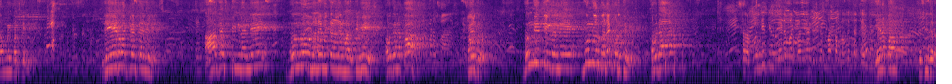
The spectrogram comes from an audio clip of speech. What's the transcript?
ನಮ್ಮಿಗೆ ಬರ್ತೀನಿ. ನೇರವಾಗಿ ಕೇಳ್ತಾ ಇದ್ದೀನಿ. ಆಗಸ್ಟ್ ತಿಂಗಳಲ್ಲಿ ಮುನ್ನೂರು ಮನೆ ವಿತರಣೆ ಮಾಡ್ತೀವಿ. ಹೌದೇನಪ್ಪ? ಹೌದು. ಮುಂದಿನ ತಿಂಗಳಲ್ಲಿ ಮುನ್ನೂರು ಮನೆ ಕೊಡ್ತೀವಿ. ಹೌದಾ? ಏನಪ್ಪ? ಖುಷಿದಾರ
